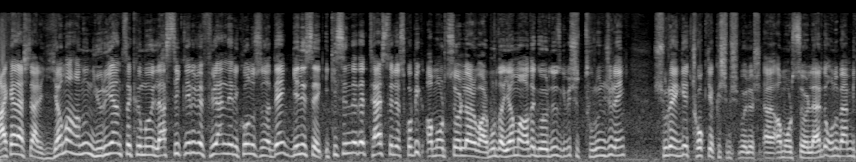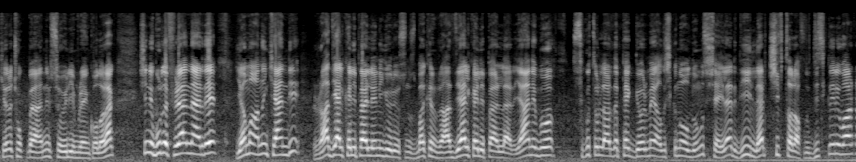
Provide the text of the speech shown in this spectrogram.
Arkadaşlar Yamaha'nın yürüyen takımı, lastikleri ve frenleri konusuna denk gelirsek ikisinde de ters teleskopik amortisörler var. Burada Yamaha'da gördüğünüz gibi şu turuncu renk şu renge çok yakışmış böyle e, amortisörlerde. Onu ben bir kere çok beğendim söyleyeyim renk olarak. Şimdi burada frenlerde Yamaha'nın kendi radyal kaliperlerini görüyorsunuz. Bakın radyal kaliperler yani bu skuterlarda pek görmeye alışkın olduğumuz şeyler değiller. Çift taraflı diskleri var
